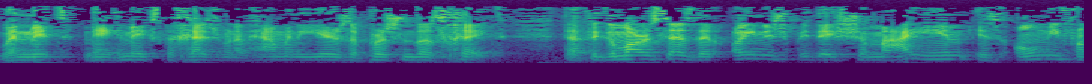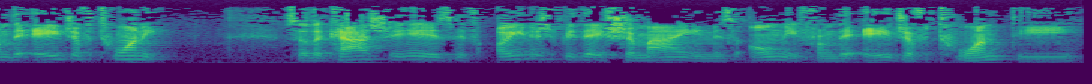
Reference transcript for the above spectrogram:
when he makes the cheshbon of how many years a person does chait, that the Gemara says that Oynish B'dei Shemayim is only from the age of 20. So the kasha is, if Oynish B'dei Shemayim is only from the age of 20,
